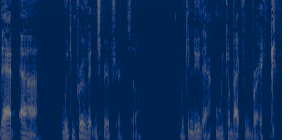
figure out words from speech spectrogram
that uh, we can prove it in Scripture. So we can do that when we come back from the break.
